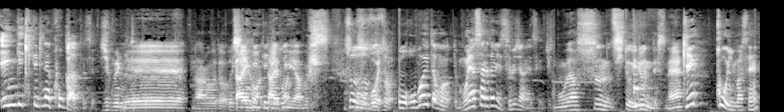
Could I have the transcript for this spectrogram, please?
演劇的な効果だったんですよ自分にとって。ええなるほど。台本台本破りそうそうそう覚こう覚えた。ものって燃やされたりするじゃないですか。燃やす人いるんですね。結構いません？へ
